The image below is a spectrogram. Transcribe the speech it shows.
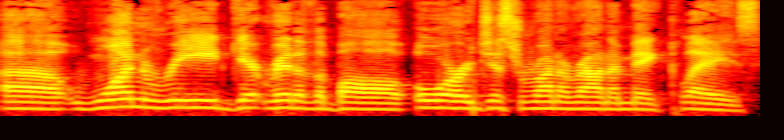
uh, one read, get rid of the ball, or just run around and make plays.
